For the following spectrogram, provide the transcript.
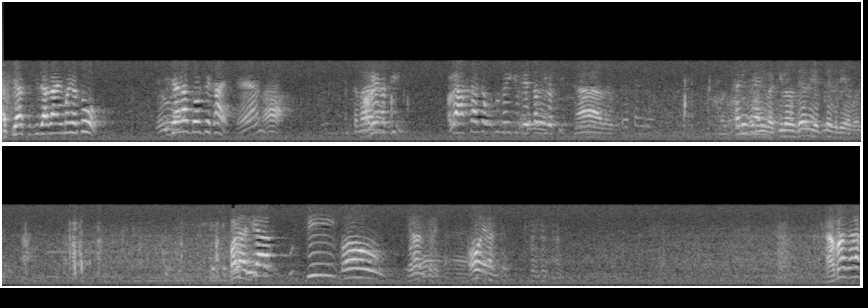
અત્યાર સુધી દાદા એમ જ હતું. બીજાના દોષ દેખાય. હવે નથી. હવે આસ્તે આસ્તે ઓછું થઈ ગયું બે ત્રણ હા વકીલો છે ને એટલે બધી પણ હજી આ બુદ્ધિ બહુ હેરાન કરે છે. બહુ હેરાન કરે આમાં જરા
